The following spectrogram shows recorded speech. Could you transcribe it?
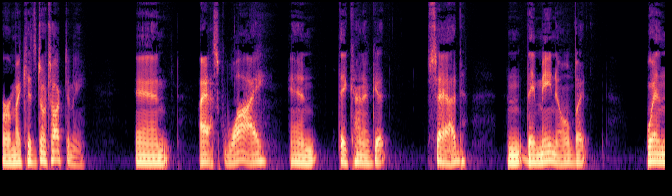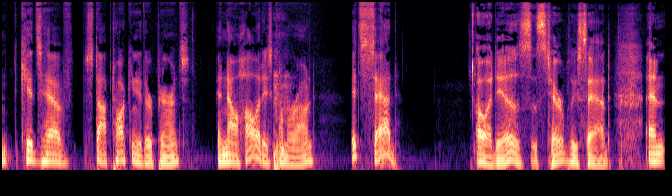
or my kids don't talk to me." And I ask why and they kind of get sad and they may know, but when kids have stopped talking to their parents and now holidays come around, it's sad. Oh, it is. It's terribly sad. And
